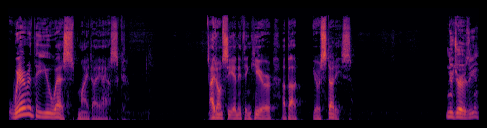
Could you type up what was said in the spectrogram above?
Where in the U.S., might I ask? I don't see anything here about your studies. New Jersey.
